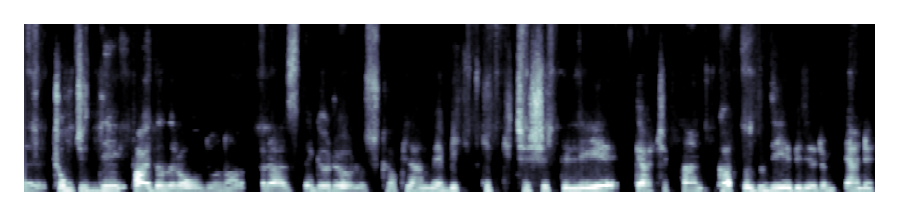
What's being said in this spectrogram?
e, çok ciddi faydaları olduğunu arazide görüyoruz. Köklenme, bitki çeşitliliği gerçekten katladı diyebilirim. Yani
